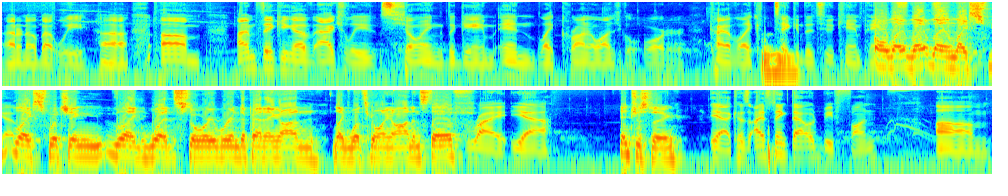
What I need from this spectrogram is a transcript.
I don't know about we. Uh, um, I'm thinking of actually showing the game in like chronological order, kind of like taking the two campaigns. Oh, like like like, like, sw- like switching like what story we're in depending on like what's going on and stuff. Right. Yeah. Interesting. Yeah. Because I think that would be fun. Um.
